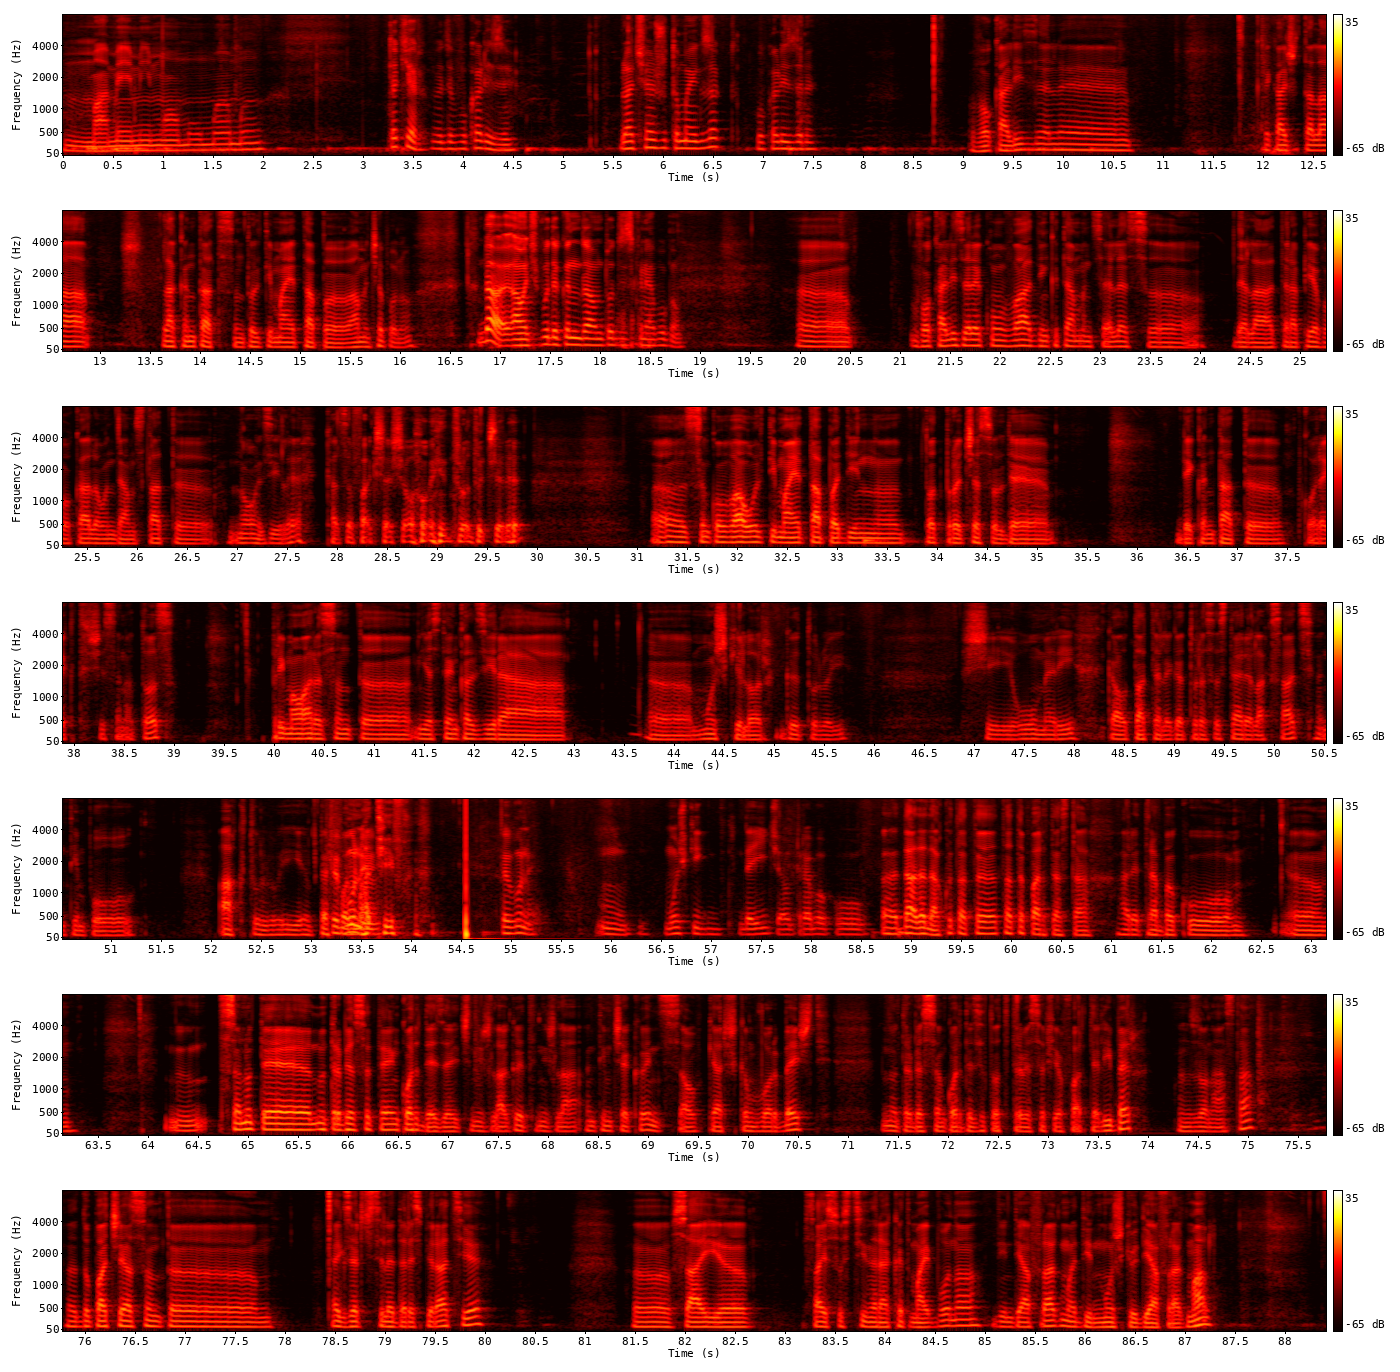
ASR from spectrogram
Mame mi mamă mamă. Da chiar, de vocalize. La ce ajută mai exact vocalizele? Vocalizele cred că ajută la, la cântat. Sunt ultima etapă. Am început, nu? Da, am început de când am tot zis că ne apucăm. Uh, vocalizele cumva, din câte am înțeles uh, de la terapie vocală unde am stat uh, 9 zile ca să fac și așa o introducere, uh, sunt cumva ultima etapă din uh, tot procesul de, de cântat uh, corect și sănătos. Prima oară sunt, uh, este încălzirea uh, mușchilor gâtului și umerii, că au toate legătură să stea relaxați în timpul actului performativ. Pe bune. M- Mușchii de aici au treabă cu... Uh, Da, da, da, cu toată, toată partea asta are treabă cu uh, să nu te, nu trebuie să te încordezi aici nici la gât, nici la, în timp ce cânti sau chiar și când vorbești, nu trebuie să încordeze tot, trebuie să fie foarte liber în zona asta. Uh, După aceea sunt uh, exercițiile de respirație, uh, să ai, uh, să ai susținerea cât mai bună din diafragmă, din mușchiul diafragmal.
